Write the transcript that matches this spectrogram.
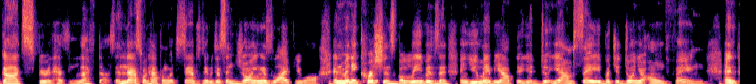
God's spirit has left us. And that's what happened with Samson. He was just enjoying his life, you all. And many Christians, believers, and, and you may be out there, you're yeah, I'm saved, but you're doing your own thing. And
